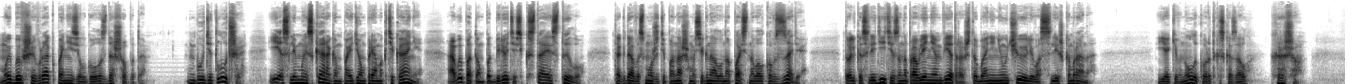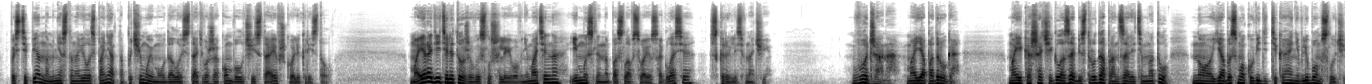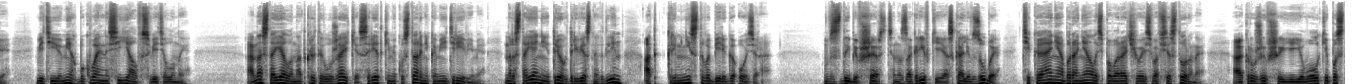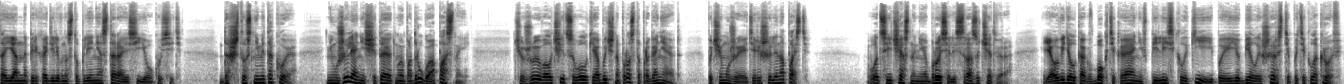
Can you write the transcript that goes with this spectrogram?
Мой бывший враг понизил голос до шепота. «Будет лучше, если мы с Карагом пойдем прямо к Тикаане, а вы потом подберетесь к стае с тылу. Тогда вы сможете по нашему сигналу напасть на волков сзади. Только следите за направлением ветра, чтобы они не учуяли вас слишком рано». Я кивнул и коротко сказал «Хорошо». Постепенно мне становилось понятно, почему ему удалось стать вожаком волчьей стаи в школе Кристал. Мои родители тоже выслушали его внимательно и, мысленно послав свое согласие, скрылись в ночи. Вот же она, моя подруга. Мои кошачьи глаза без труда пронзали темноту, но я бы смог увидеть Тикаани в любом случае, ведь ее мех буквально сиял в свете луны. Она стояла на открытой лужайке с редкими кустарниками и деревьями, на расстоянии трех древесных длин от кремнистого берега озера. Вздыбив шерсть на загривке и оскалив зубы, Тикаани оборонялась, поворачиваясь во все стороны, а окружившие ее волки постоянно переходили в наступление, стараясь ее укусить. Да что с ними такое? Неужели они считают мою подругу опасной? Чужую волчицу волки обычно просто прогоняют. Почему же эти решили напасть? Вот сейчас на нее бросились сразу четверо. Я увидел, как в бок Тикаани впились клыки, и по ее белой шерсти потекла кровь.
